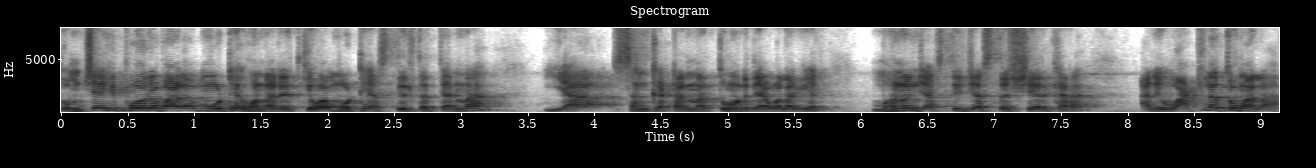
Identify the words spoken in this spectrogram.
तुमचेही पोरं मोठे होणार आहेत किंवा मोठे असतील तर त्यांना या संकटांना तोंड द्यावं लागेल. म्हणून जास्तीत जास्त शेअर करा. आणि वाटलं तुम्हाला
